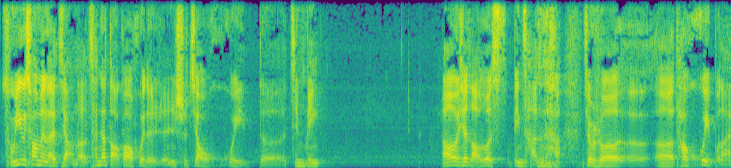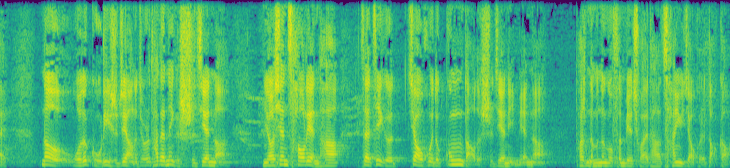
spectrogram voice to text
从一个方面来讲呢，参加祷告会的人是教会的精兵，然后一些老弱病残的，就是说呃他会不来。那我的鼓励是这样的，就是他在那个时间呢，你要先操练他在这个教会的公祷的时间里面呢，他是能不能够分别出来他参与教会的祷告。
